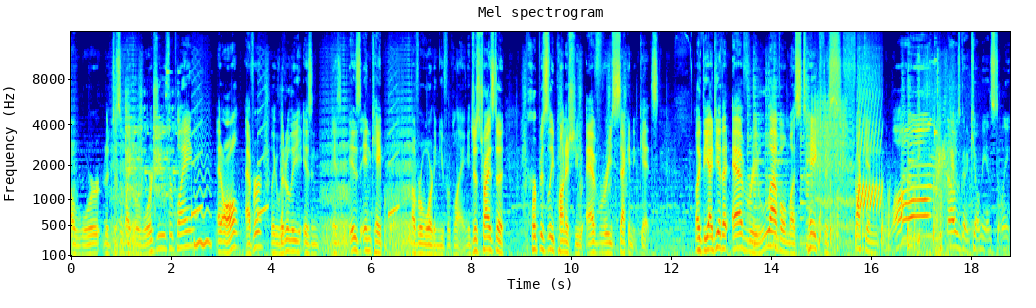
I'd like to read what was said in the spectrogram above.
award it doesn't like reward you for playing at all ever. Like literally isn't is is incapable of rewarding you for playing. It just tries to purposely punish you every second it gets. Like the idea that every level must take this fucking long that was gonna kill me instantly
